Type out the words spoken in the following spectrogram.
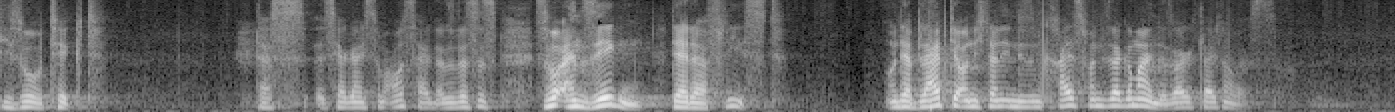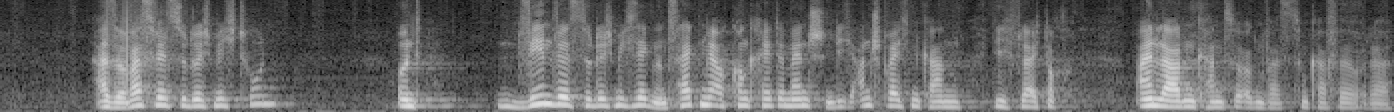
die so tickt. Das ist ja gar nicht zum Aushalten. Also das ist so ein Segen, der da fließt. Und der bleibt ja auch nicht dann in diesem Kreis von dieser Gemeinde, sage ich gleich noch was. Also, was willst du durch mich tun? Und wen willst du durch mich segnen? Zeig mir auch konkrete Menschen, die ich ansprechen kann, die ich vielleicht noch einladen kann zu irgendwas, zum Kaffee oder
